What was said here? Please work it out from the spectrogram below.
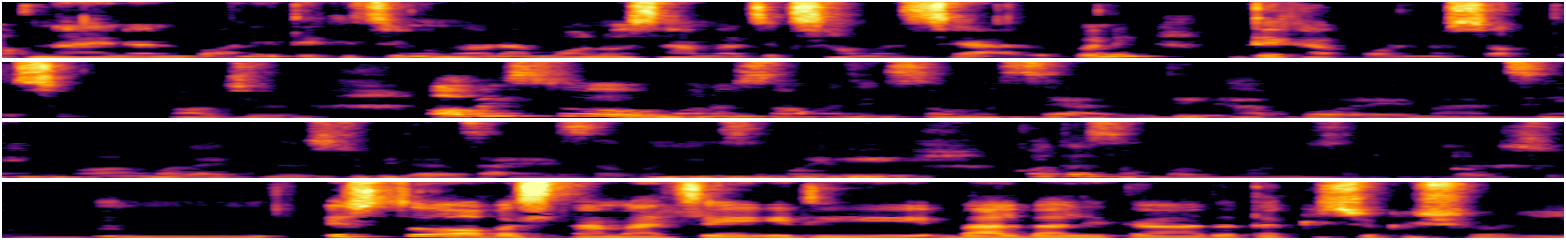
अप्नाएनन् भनेदेखि चाहिँ उनीहरूलाई मनोसामाजिक समस्याहरू पनि देखा पर्न सक्दछ। हजुर। अब यस्तो मनोसामाजिक समस्याहरू देखा परेमा चाहिँ मलाई कुनै सुविधा चाहिएको छ भने चाहिँ मैले कता सम्पर्क गर्न सक्छु? यस्तो अवस्थामा चाहिँ यदि बालबालिका तथा किशोर किशोरी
